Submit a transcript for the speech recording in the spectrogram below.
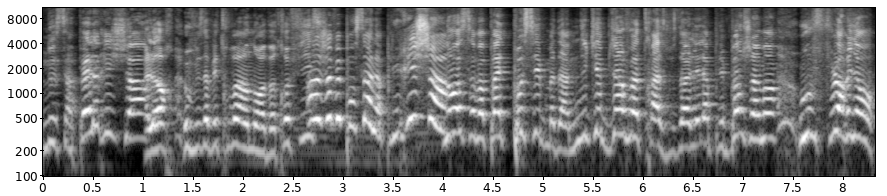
ne s'appelle Richard. Alors, vous avez trouvé un nom à votre fils Ah, j'avais pensé à l'appeler Richard. Non, ça va pas être possible, madame. Niquez bien votre race, vous allez l'appeler Benjamin ou Florian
